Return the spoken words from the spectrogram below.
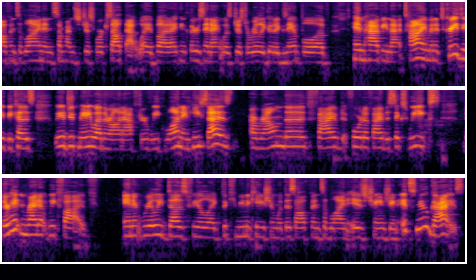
offensive line, and sometimes it just works out that way. But I think Thursday night was just a really good example of him having that time. And it's crazy because we had Duke Manyweather on after week one, and he says around the five to four to five to six weeks they're hitting right at week five. And it really does feel like the communication with this offensive line is changing. It's new guys.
